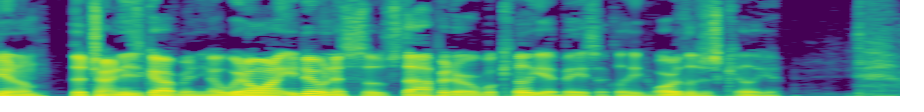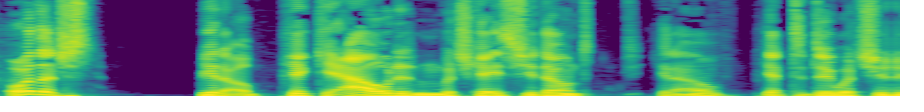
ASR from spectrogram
you know, the Chinese government, you know, we don't want you doing this, so stop it or we'll kill you, basically. Or they'll just kill you. Or they'll just you know, kick you out, in which case you don't, you know, get to do what you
